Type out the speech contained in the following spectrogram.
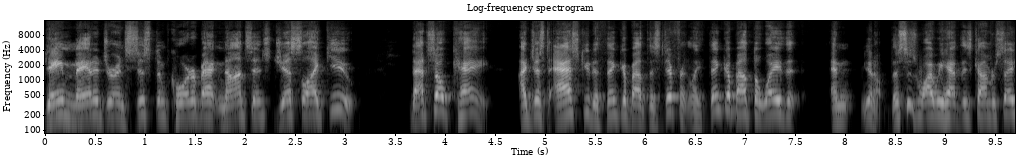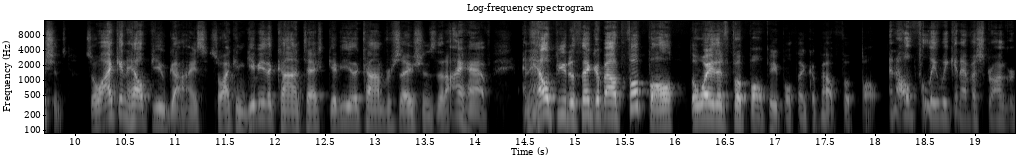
game manager and system quarterback nonsense just like you. That's okay. I just ask you to think about this differently. Think about the way that, and you know, this is why we have these conversations. So I can help you guys, so I can give you the context, give you the conversations that I have, and help you to think about football the way that football people think about football. And hopefully we can have a stronger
